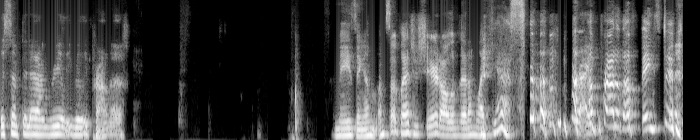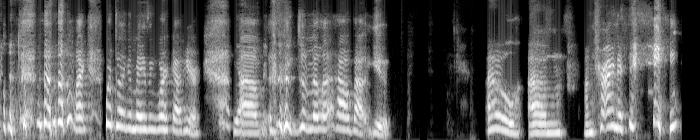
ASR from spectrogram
is something that I'm really, really proud of. Amazing. I'm, I'm so glad you shared all of that. I'm like, yes, Right. I'm proud of those things too. like, we're doing amazing work out here. Yeah. Um, Jamila, how about you? Oh, um, I'm trying to think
